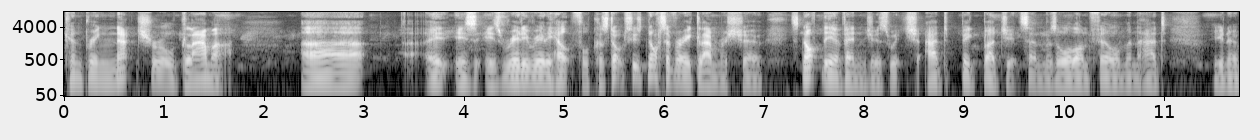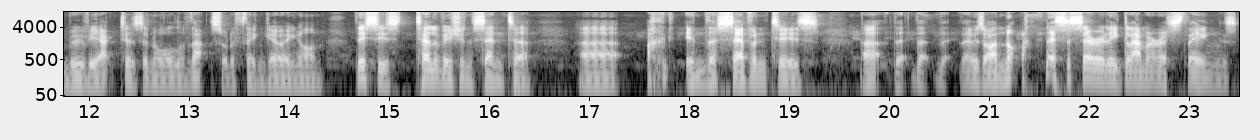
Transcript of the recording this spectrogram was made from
can bring natural glamour uh, is is really really helpful because Doctor Who's not a very glamorous show. It's not the Avengers, which had big budgets and was all on film and had you know movie actors and all of that sort of thing going on. This is television centre uh, in the seventies. Uh, that, that, that those are not necessarily glamorous things,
